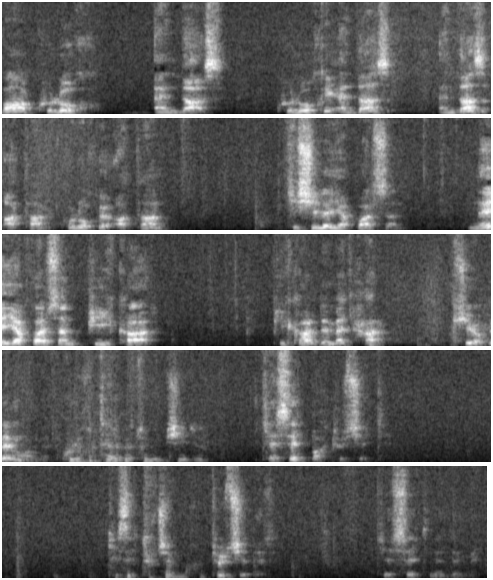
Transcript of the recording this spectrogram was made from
ba kuluk endaz. Kuluki endaz endaz atan, kuluku atan kişiyle yaparsan. Ne yaparsan pikar. Pikar demek harp. Bir şey yok değil mi Muhammed? Kuluk terbetun bir şey diyorum. Kesek bak Türkçe. Kesek Türkçe mi bakın? Türkçedir. Kesek ne demek?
